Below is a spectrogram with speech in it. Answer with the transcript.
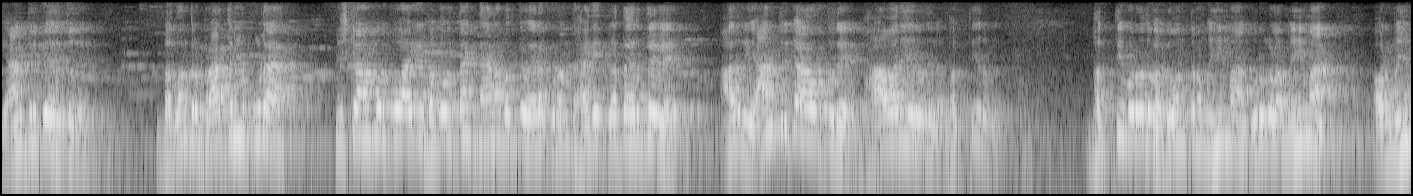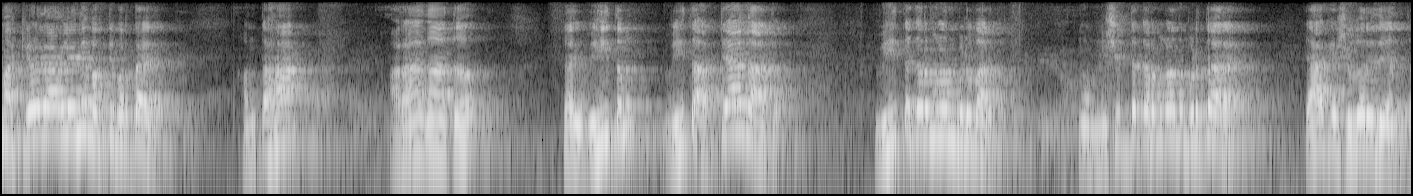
ಯಾಂತ್ರಿಕ ಇರ್ತದೆ. ಭಗವಂತನ ಪ್ರಾರ್ಥನೆ ಕೂಡ ನಿಷ್ಕಾಮಪೂರ್ವಕವಾಗಿ ಭಗವಂತ ಜ್ಞಾನ, ಭಕ್ತಿ, ವೈರ ಕೊಡು ಅಂತ ಹಾಗೆ ಕೇಳ್ತಾ ಇರ್ತೇವೆ. ಆದರೆ ಯಾಂತ್ರಿಕ ಆಗ್ತದೆ ಭಾವನೆ ಇರೋದಿಲ್ಲ, ಭಕ್ತಿ ಇರಬೇಕು ಭಕ್ತಿ ಬರೋದು ಭಗವಂತನ ಮಹಿಮಾ, ಗುರುಗಳ ಮಹಿಮಾ. ಅವರ ಮಹಿಮಾ ಕೇಳಿದಾಗಲೇ ಭಕ್ತಿ ಬರ್ತಾ ಇದೆ. ಅಂತಹ ಅರಾಘಾತ ವಿಹಿತಂ, ವಿಹಿತ ಅತ್ಯಾಘಾತ. ವಿಹಿತ ಕರ್ಮಗಳನ್ನು ಬಿಡಬಾರ್ದು. ನಿಷಿದ್ಧ ಕರ್ಮಗಳನ್ನು ಬಿಡ್ತಾರೆ. ಯಾಕೆ ಶುಗರ್ ಇದೆ ಅಂತ?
